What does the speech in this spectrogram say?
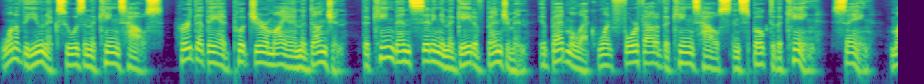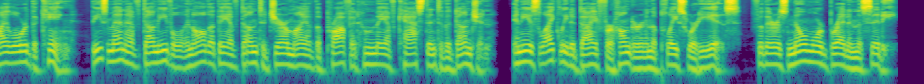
one of the eunuchs who was in the king's house, heard that they had put Jeremiah in the dungeon, the king then sitting in the gate of Benjamin, Ebedmelech went forth out of the king's house and spoke to the king, saying, My lord the king, these men have done evil in all that they have done to Jeremiah the prophet whom they have cast into the dungeon, and he is likely to die for hunger in the place where he is, for there is no more bread in the city.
